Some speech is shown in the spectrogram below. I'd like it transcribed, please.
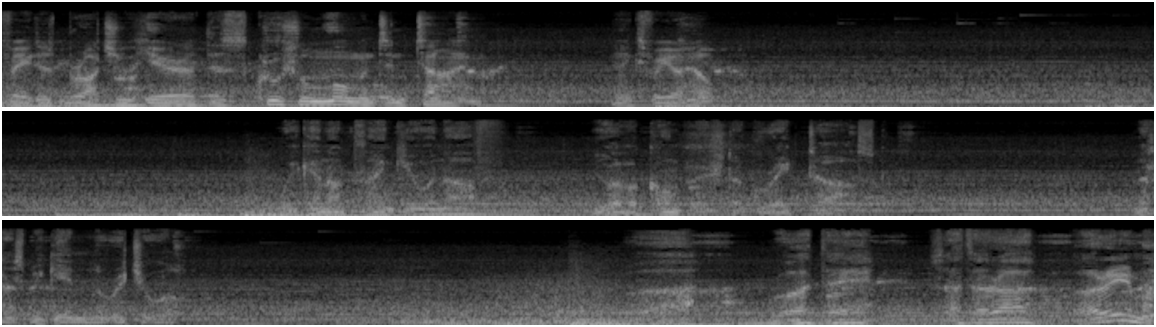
fate has brought you here at this crucial moment in time. Thanks for your help. Cannot thank you enough. You have accomplished a great task. Let us begin the ritual. Ah, Ruate, Satara, Arima.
